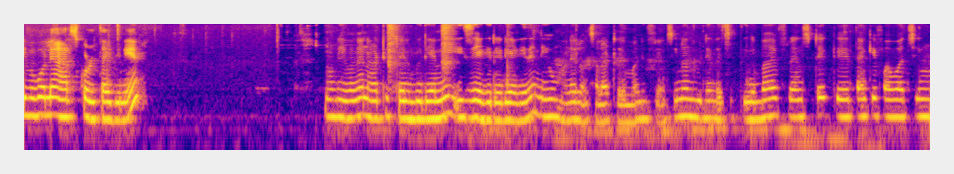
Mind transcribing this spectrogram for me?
ಇವಾಗ ಒಲೆ ಆರಿಸ್ಕೊಳ್ತಾ ಇದ್ದೀನಿ. ನೋಡಿ, ಇವಾಗ ನಾಟಿ ಸ್ಟೈಲ್ ಬಿರಿಯಾನಿ ಈಸಿಯಾಗಿ ರೆಡಿಯಾಗಿದೆ ನೀವು ಮನೇಲಿ ಒಂದು ಸಲ ಟ್ರೈ ಮಾಡಿ, ಫ್ರೆಂಡ್ಸ್. ಇನ್ನೊಂದು ವಿಡಿಯೋದಲ್ಲಿ ಸಿಗ್ತೀನಿ. Bye, friends. Take care. Thank you for watching.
